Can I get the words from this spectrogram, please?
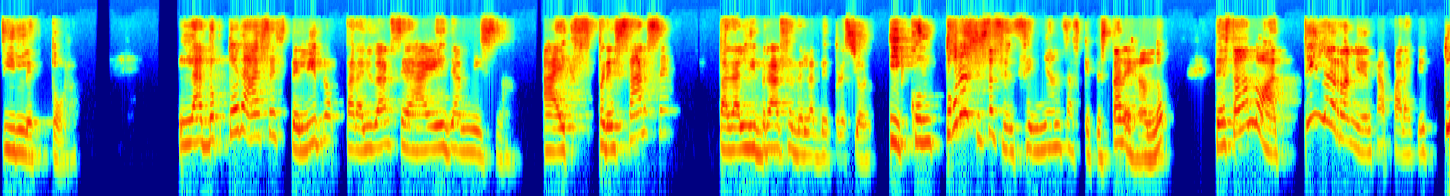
ti, lector. La doctora hace este libro para ayudarse a ella misma, a expresarse para librarse de la depresión. Y con todas esas enseñanzas que te está dejando, te está dando a ti la herramienta para que tú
